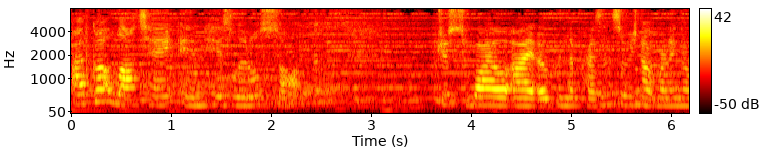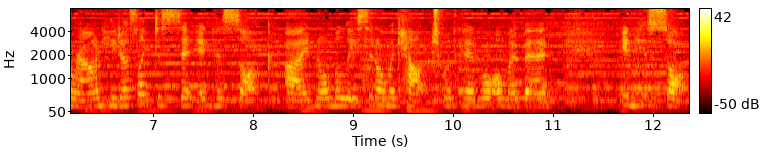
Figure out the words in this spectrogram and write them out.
I've got Latte in his little sock. Just while I open the present so he's not running around, he does like to sit in his sock. I normally sit on the couch with him or on my bed in his sock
